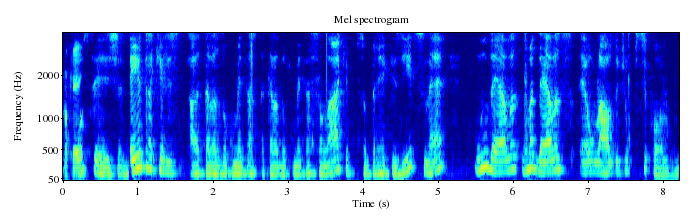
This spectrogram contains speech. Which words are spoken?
Okay. Ou seja, dentro daqueles, aquelas documenta aquela documentação lá, que são pré-requisitos, né? Um dela, uma delas é o laudo de um psicólogo.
